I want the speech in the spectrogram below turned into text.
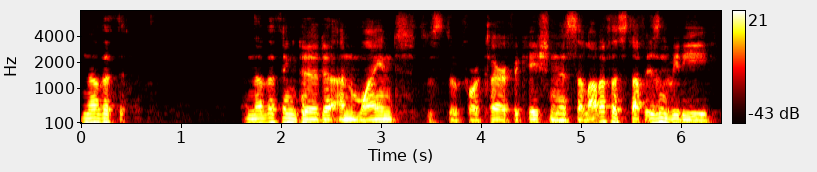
Another th- another thing to, to unwind just to, for clarification is a lot of the stuff isn't really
